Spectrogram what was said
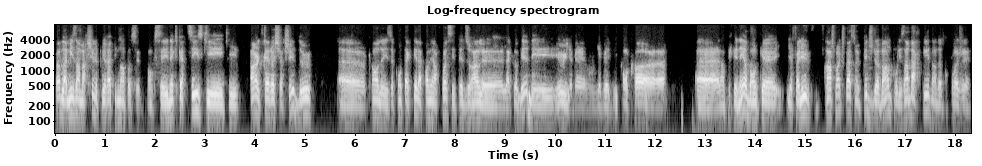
faire de la mise en marché le plus rapidement possible. Donc, c'est une expertise qui est, qui est, un, très recherchée, deux, euh, quand on les a contactés la première fois, c'était durant le, la COVID et eux, il y avait, il y avait des contrats euh, euh, plus finir. Donc, il a fallu franchement que je fasse un pitch de vente pour les embarquer dans notre projet.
